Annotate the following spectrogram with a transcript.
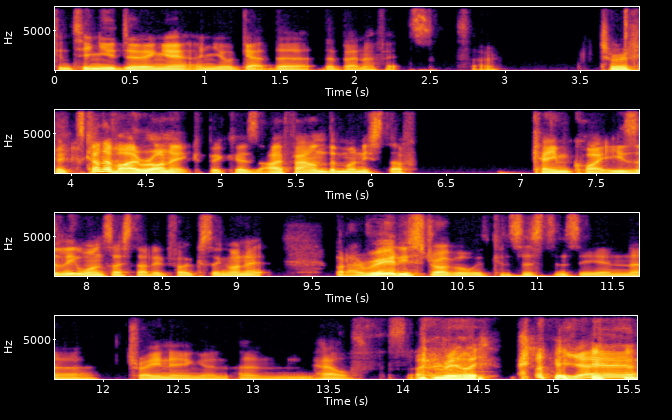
Continue doing it, and you'll get the the benefits. So Terrific. it's kind of ironic because I found the money stuff came quite easily once I started focusing on it, but I really struggle with consistency in uh, training and and health. So Really? yeah, yeah, yeah.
